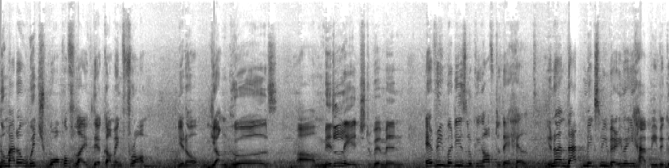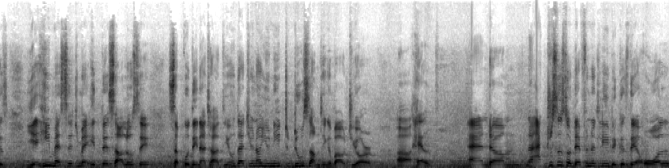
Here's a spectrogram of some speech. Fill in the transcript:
no matter which walk of life they are coming from you know young girls middle age women everybody is looking after their health you know and that makes me very very happy because यही मैसेज मैं इतने सालों से सबको देना चाहती हूँ that you know you need to do something about your health and um, actresses so definitely because they're all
